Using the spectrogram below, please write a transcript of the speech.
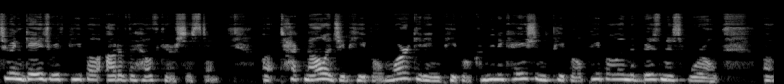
to engage with people out of the healthcare system, uh, technology people, marketing people, communication people, people in the business world, uh,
